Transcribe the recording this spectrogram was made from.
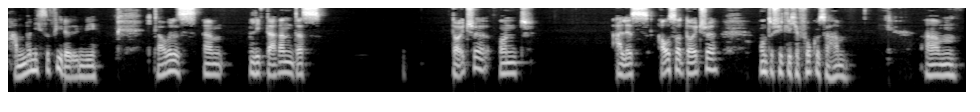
haben wir nicht so viele irgendwie. Ich glaube, das ähm, liegt daran, dass Deutsche und alles außer Deutsche unterschiedliche Fokusse haben. Ähm,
